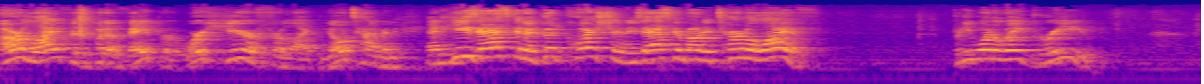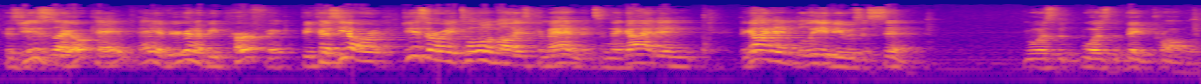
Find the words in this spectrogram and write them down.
Our life is but a vapor. We're here for like no time. And, and he's asking a good question. He's asking about eternal life. But he went away grieved. Because Jesus is like, okay, hey, if you're going to be perfect, because he already, Jesus already told him all these commandments, and the guy didn't, the guy didn't believe he was a sinner. Was the was the big problem.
